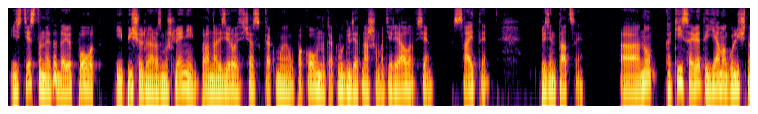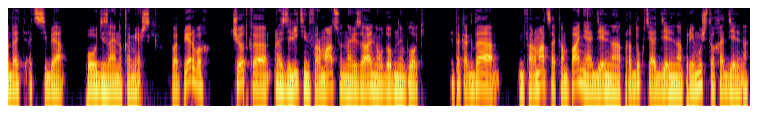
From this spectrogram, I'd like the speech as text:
Естественно, это дает повод и пищу для размышлений, проанализировать сейчас, как мы упакованы, как выглядят наши материалы, все сайты, презентации. А, ну, какие советы я могу лично дать от себя по дизайну коммерческих? Во-первых, четко разделите информацию на визуально удобные блоки. Это когда информация о компании отдельно, о продукте отдельно, о преимуществах отдельно.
